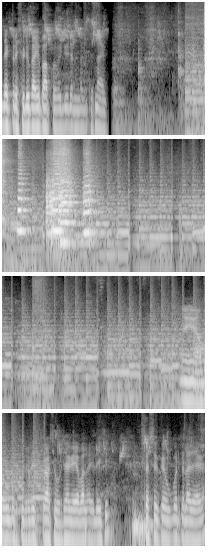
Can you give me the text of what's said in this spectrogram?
देखते रहे वीडियो का, ये आपको वीडियो डालना पसंद आएगा यहाँ पर ऊपर की तरफ़ इस प्रकार से उठ जाएगा ये वाला, ये देखिए। प्रेशर के ऊपर चला जाएगा।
